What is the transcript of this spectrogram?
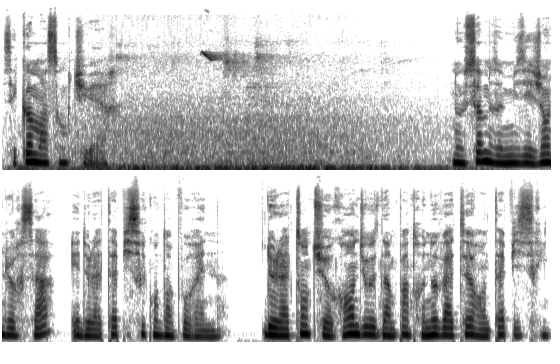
c'est comme un sanctuaire. Nous sommes au musée Jean Lursa et de la tapisserie contemporaine. De la tenture grandiose d'un peintre novateur en tapisserie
